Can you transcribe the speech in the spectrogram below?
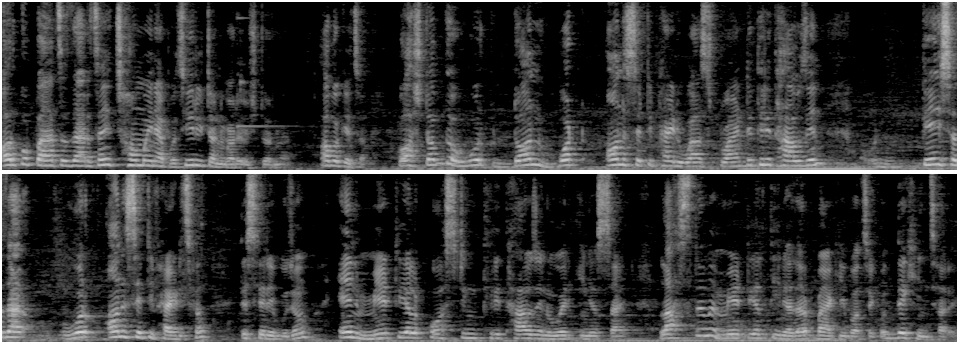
अर्को पाँच हजार चाहिँ छ महिनापछि रिटर्न गर्यो स्टोरमा अब के छ? Cost of the work done but uncertified was twenty three thousand तेइस हजार वर्क अनसेटिफाइड छ त्यसरी बुझौँ and material costing three thousand were in a side लास्टमा मेटेरियल तिन हजार बाँकी बचेको देखिन्छ अरे।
